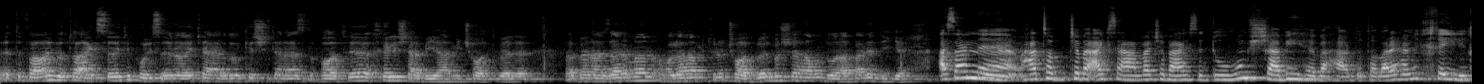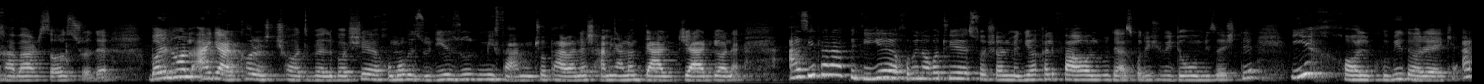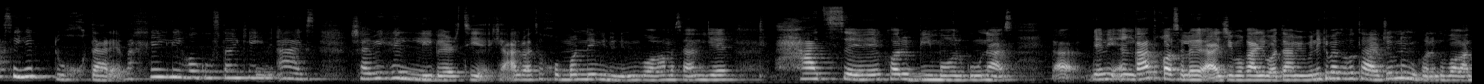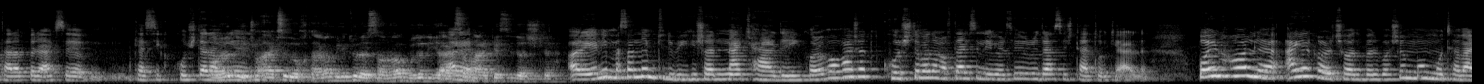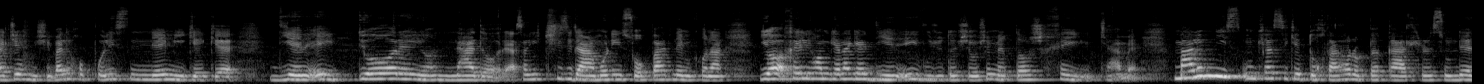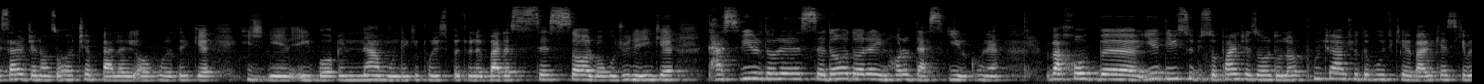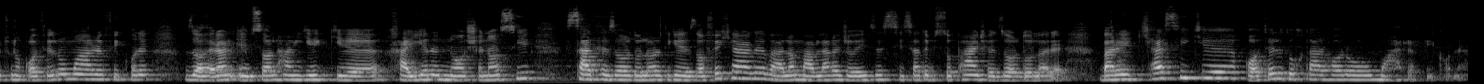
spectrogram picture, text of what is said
اتفاقا این دو تا عکسایی که پلیس ارائه کرده و کشیدن از قاتل خیلی شبیه همین چادوله. و به نظر من حالا هم می‌تونه چادول باشه همون دو نفر دیگه. اصلا حتی چه به عکس اول چه به عکس دوم شبیه به هر دوتا. برای همین خیلی خبرساز شده. با این حال اگر کارش چادول باشه خب ما به زودی زود می‌فهمیم چون پروندهش همین الان در جریانه. از یه طرف دیگه خب این آقا توی سوشال مدیا خیلی فعال بوده از خودش ویدیو میذاشته. یه خالکوبی داره که عکس یه دختره و خیلی ها گفتن که این عکس شبیه لیبرتیه که البته خب ما نمی‌دونیم این واقعا مثلا یه حدسه یه کار بیمارگونه است. یعنی انقدر قاتل های عجیب و غریب آدم می‌بینه که بعد خود تعجب نمی‌کنه که واقعا طرف بره عکس کسی که کشته آره دیگه چون عکس دخترم میگه تو رسانه ها بوده دیگه عکس آره. هر کسی داشته. آره یعنی مثلا نمی‌تونی بگی که شاید نکرده این کارو. واقعا شاید کشته بعدم رفته عکس لیبرتی رو دستش تتو کرده. با این حال اگر کار چادول باشه ما متوجه میشیم. ولی خب پلیس نمیگه که دی ای داره یا نداره. اصلا هیچ چیزی در مورد این صحبت نمی‌کنن. یا خیلی هم میگن اگر دی ای وجود داشته باشه مقدارش خیلی کمه. معلوم نیست اون کسی که دخترها رو به قتل رسونده سر جنازه ها چه بلایی آورده که هیچ دی ای باقی نمونده که پلیس بتونه بعد از سه سال با وجود اینکه تصویر داره صدا داره اینها رو دستگیر کنه. و خب یه 225 هزار دلار پول جمع شده بود که برای کسی که بتونه قاتل رو معرفی کنه ظاهرا امسال هم یک خیر ناشناسی 100 هزار دلار دیگه اضافه کرده و الان مبلغ جایزه 325 هزار دلاره برای کسی که قاتل دخترها رو معرفی کنه.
